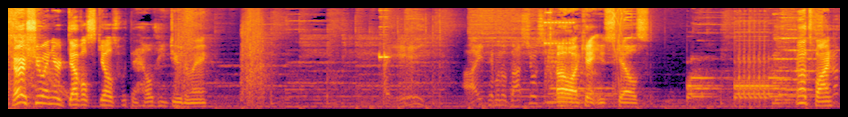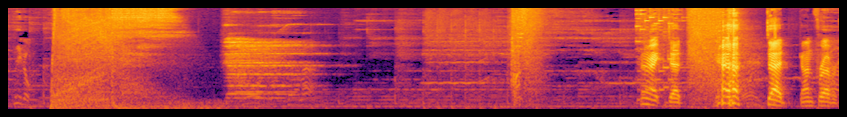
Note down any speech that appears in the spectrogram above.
Terashu and your devil skills, what the hell did he do to me? Oh, I can't use skills. That's no, fine. Alright, dead. dead. Gone forever.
